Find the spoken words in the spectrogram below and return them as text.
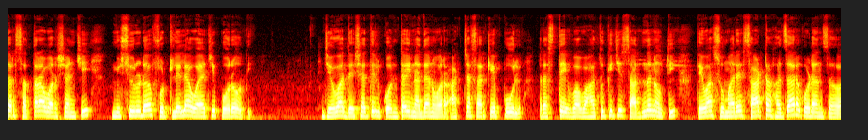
तर सतरा वर्षांची मिसुरडं फुटलेल्या वयाची पोरं होती. जेव्हा देशातील कोणत्याही नद्यांवर आजच्यासारखे पूल रस्ते व वाहतुकीची साधनं नव्हती तेव्हा सुमारे साठ हजार घोड्यांसह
